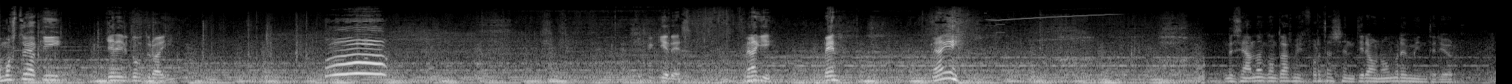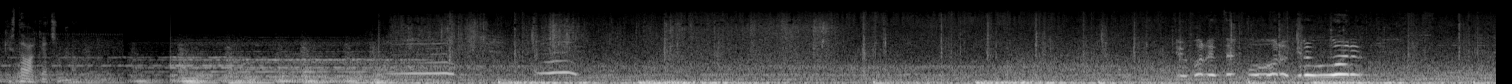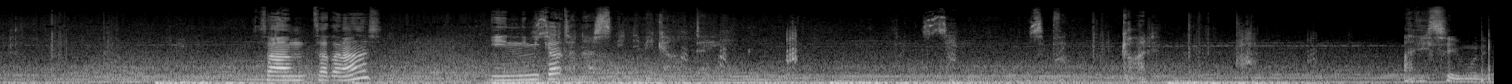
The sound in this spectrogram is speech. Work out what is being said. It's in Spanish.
¿Cómo estoy aquí y el helicóptero ahí? ¡Ah! ¿Tú qué quieres? Ven aquí. Ven. Ven aquí. Deseando con todas mis fuerzas sentir a un hombre en mi interior. Que estaba cachondo. Quiero jugar quiero jugar. San Satanás inimica. Some, something. God. Ay, soy inmune.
